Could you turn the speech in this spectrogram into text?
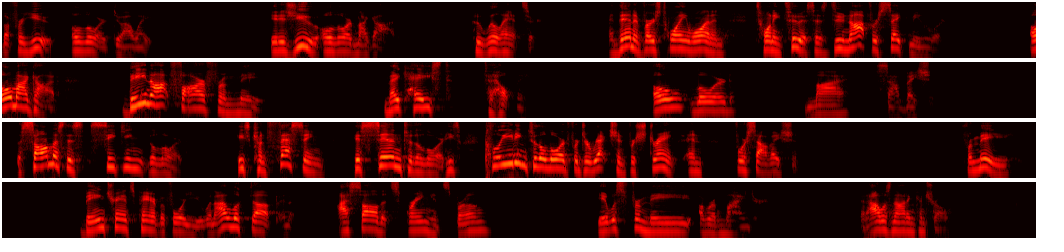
But for you, O Lord, do I wait. It is you, O Lord my God, who will answer. And then in verse 21 and 22, it says, Do not forsake me, Lord. Oh my God, be not far from me. Make haste to help me. O Lord, my salvation. The psalmist is seeking the Lord. He's confessing his sin to the Lord. He's pleading to the Lord for direction, for strength, and for salvation. For me, being transparent before you, when I looked up and I saw that spring had sprung, it was for me a reminder that I was not in control,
